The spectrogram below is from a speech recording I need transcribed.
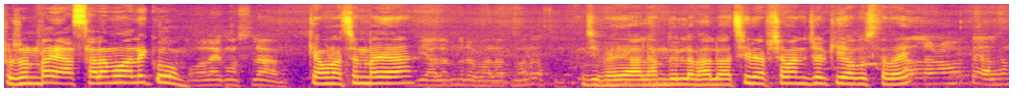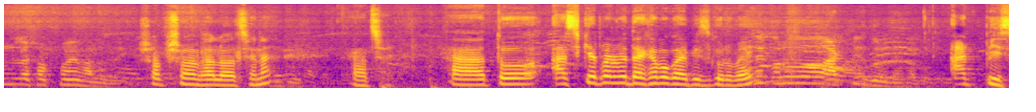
সুজন ভাই আসসালামু আলাইকুম। ওয়ালাইকুম আসসালাম। কেমন আছেন ভাইয়া? জি আলহামদুলিল্লাহ ভালো ভালো আছেন? জি ভাইয়া আলহামদুলিল্লাহ ভালো আছি। ব্যবসা বাণিজ্যের কি অবস্থা ভাই? আল্লাহর রহমতে আলহামদুলিল্লাহ সবসময় ভালো যায় সব সময় ভালো আছে না? আচ্ছা। তো আজকের পর্বে দেখাবো কয় পিস গরু ভাই? আট পিস গরু দেখাবো। আট পিস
